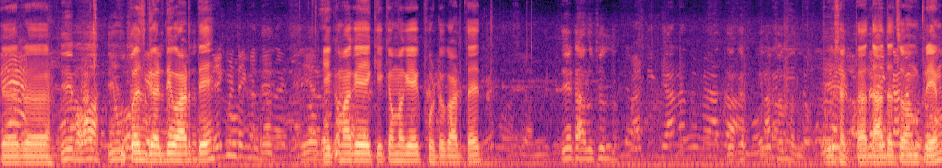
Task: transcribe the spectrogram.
तर खूपच गर्दी वाढते. एकामागे एक एकामागे एक फोटो काढतायत. बघू शकता दादाचं प्रेम.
